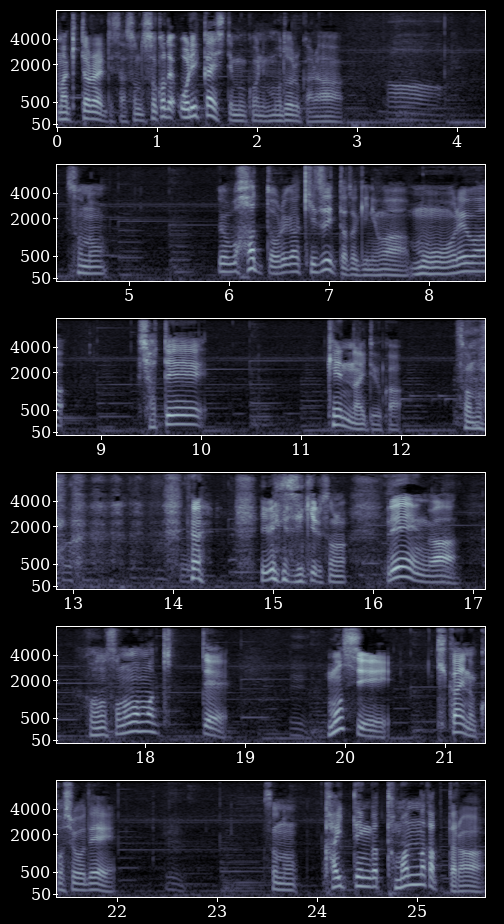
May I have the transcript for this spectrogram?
巻き取られてさそのそこで折り返して向こうに戻るからあそのいやはっと俺が気づいた時にはもう俺は射程圏内というかその イメージできるそのレーンがこのそのまま切ってうん。もし機械の故障でうん。その回転が止まんなかったら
